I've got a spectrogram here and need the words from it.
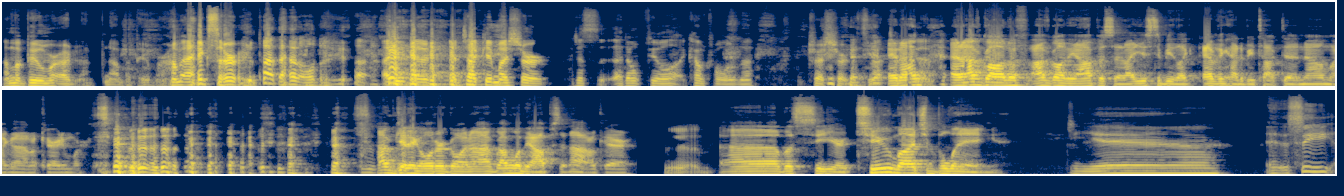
I'm a boomer. Or, not a boomer. I'm an Xer. Not that old. Uh, I need to tuck in my shirt. Just I don't feel comfortable in a dress shirt. And I'm in. and I've gone the I've gone the opposite. I used to be like everything had to be tucked in. Now I'm like "Nah, I don't care anymore. I'm getting older. Going I'm, I'm going the opposite. Nah, I don't care. Yeah. Uh, let's see here. Too much bling. Yeah. Uh, see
